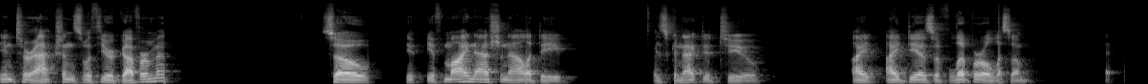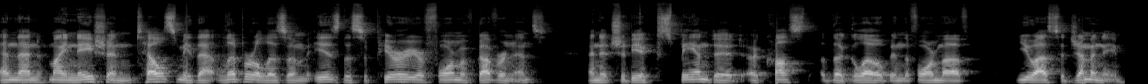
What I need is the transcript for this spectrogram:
interactions with your government. So if, if my nationality is connected to I, ideas of liberalism, and then my nation tells me that liberalism is the superior form of governance and it should be expanded across the globe in the form of US hegemony.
